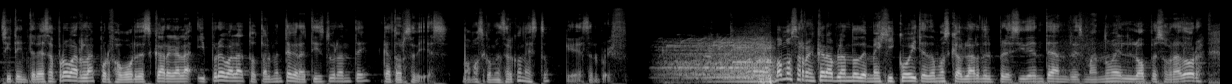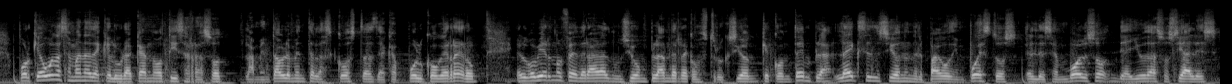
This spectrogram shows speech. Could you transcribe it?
Si te interesa probarla, por favor descárgala y pruébala totalmente gratis durante 14 días. Vamos a comenzar con esto, que es el brief. Vamos a arrancar hablando de México y tenemos que hablar del presidente Andrés Manuel López Obrador, porque a una semana de que el huracán Otis arrasó lamentablemente las costas de Acapulco Guerrero, el gobierno federal anunció un plan de reconstrucción que contempla la exención en el pago de impuestos, el desembolso de ayudas sociales,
